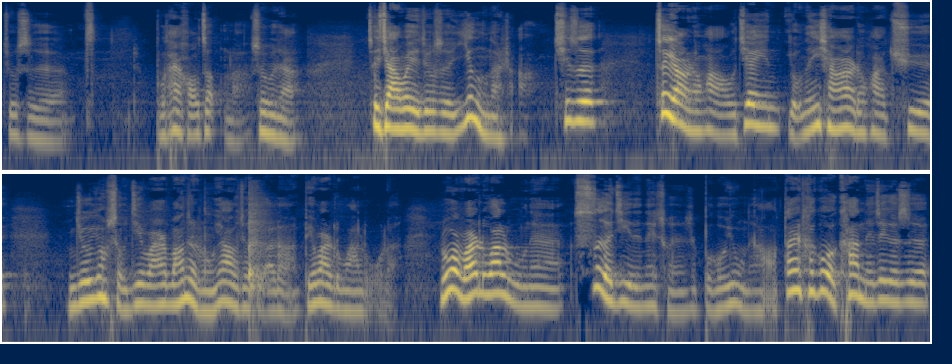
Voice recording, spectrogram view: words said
就是不太好整了，是不是？这价位就是硬那啥。其实这样的话，我建议有那一千二的话，去你就用手机玩王者荣耀就得了，别玩撸啊撸了。如果玩撸啊撸呢，四个 G 的内存是不够用的啊。但是他给我看的这个是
